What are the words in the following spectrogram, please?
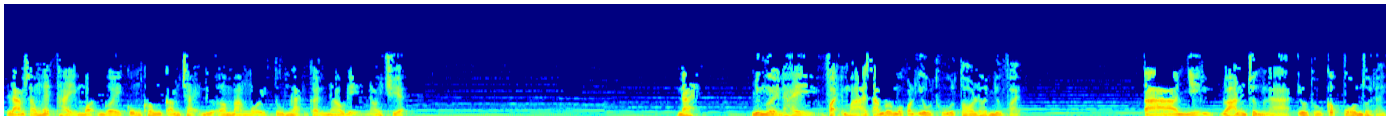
Làm xong hết thảy mọi người cũng không cắm chạy nữa mà ngồi túm lại gần nhau để nói chuyện. Này, những người này vậy mà dám nuôi một con yêu thú to lớn như vậy. Ta nhìn đoán chừng là yêu thú cấp 4 rồi đấy.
